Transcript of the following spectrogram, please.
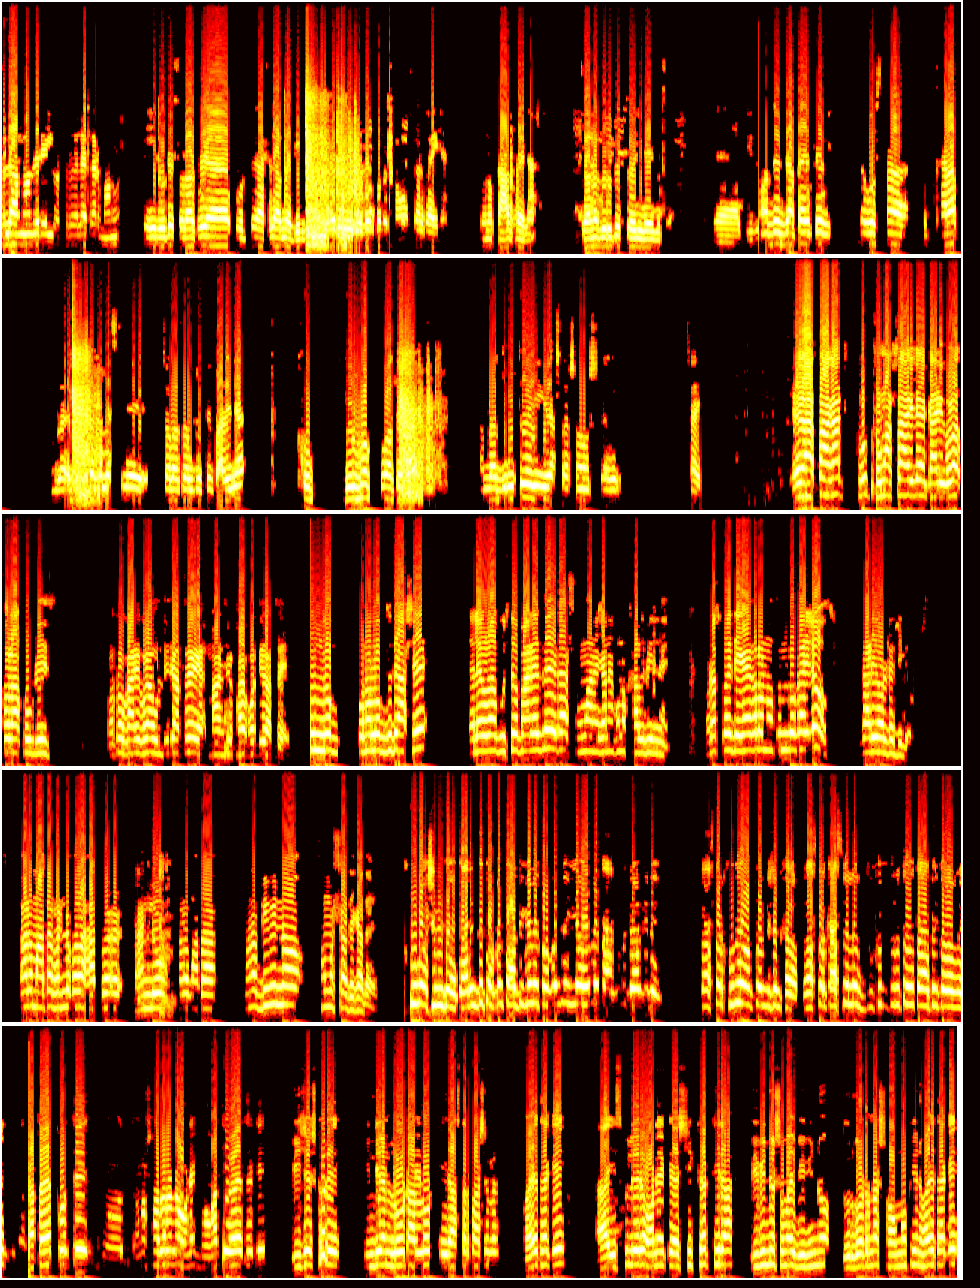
আসলে আমাদের এই অত্র এলাকার মানুষ এই রোডে চলাফেরা করতে আসলে আমরা দীর্ঘদিন ধরে এই রোডের কোনো সংস্কার পাই না, কোনো কাজ হয় না জনদুর্ভোগ তৈরি হয়ে গেছে। আমাদের যাতায়াতের ব্যবস্থা খুব খারাপ। আমরা বর্ষাকালে আসলে চলাচল করতে পারি না, খুব দুর্ভোগ পোয়াতে হয়। আমরা দ্রুত এই রাস্তার সংস্কার এই রাস্তাঘাট খুব সমস্যা আইলে গাড়ি ঘোড়া চলা খুব রিস্ক কত গাড়ি ঘোড়া উল্টে যাচ্ছে, মানুষের ক্ষয়ক্ষতি হচ্ছে। নতুন লোক কোন লোক যদি আসে তাহলে ওরা বুঝতে পারে যে এটা সমান এখানে কোনো খাল বিল নেই। হঠাৎ করে দেখা গেল নতুন লোক আইলো গাড়ি উল্টে দিল। কারও মাথা ফাটলো কারও হাত ভাঙলো কারও মাথা মানে বিভিন্ন সমস্যা দেখা দেয়। খুব অসুবিধা গাড়িতে কখন পাল্টি খেলে কখন যে ইয়ে হবে তার কোনো গ্যারান্টি নেই। রাস্তার খুবই কন্ডিশন খারাপ। রাস্তার কাজ করলে খুব দ্রুত তাড়াতাড়ি করা যাতায়াত করতে জনসাধারণের অনেক ভোগান্তি হয়ে থাকে। বিশেষ করে ইন্ডিয়ান লোড আনলোড এই রাস্তার পাশে হয়ে থাকে। স্কুলের অনেক শিক্ষার্থীরা বিভিন্ন সময় বিভিন্ন দুর্ঘটনার সম্মুখীন হয়ে থাকে।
